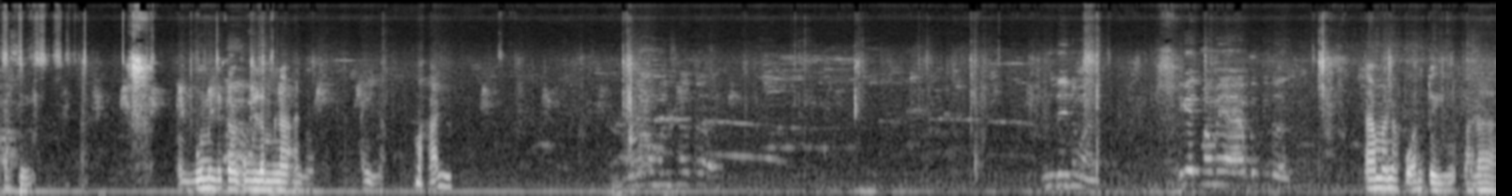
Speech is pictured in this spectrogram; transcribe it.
Kasi, pag bumili kang ulam na ano, ay naku, mahal. Hindi naman. Sige, mamaya abot ko. Tama na po ang tuyo para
